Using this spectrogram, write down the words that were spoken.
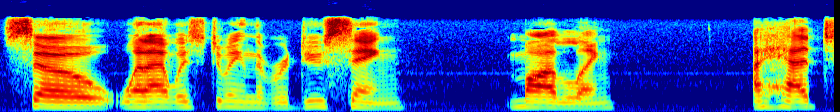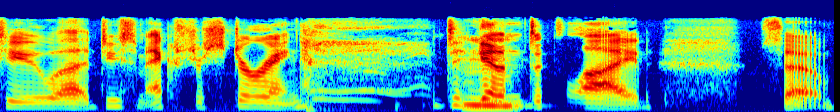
So when I was doing the reducing modeling, I had to uh, do some extra stirring to get mm. them to collide. So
